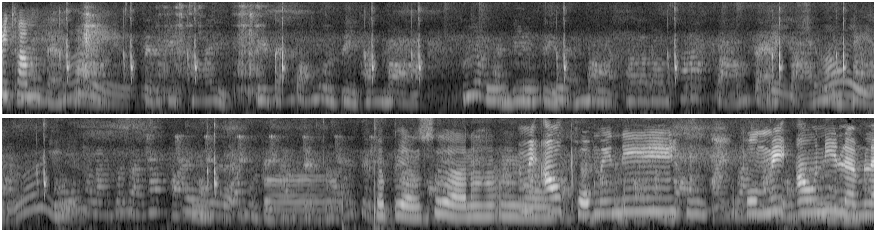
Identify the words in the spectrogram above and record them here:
นะพี่ทำให้เศรษฐกิจไทย424,000 บาท เพื่อแผ่นดิน400,000บาทพาราดอนภาคไม่ใช่330,000เลบาทยพลังประชาชาติไทย54,770จะเปลี่ยนเสื้อนะฮะให้น้ไม่องเอาผมไม่นี่ ผมไม่เอานี่แหลมแหล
